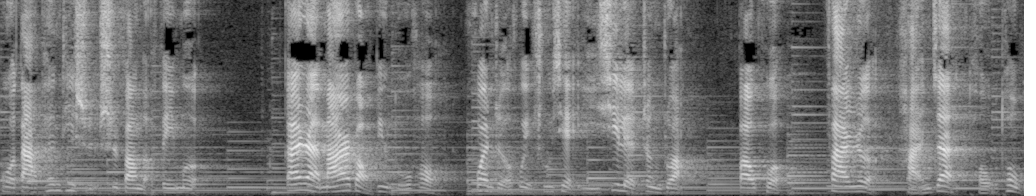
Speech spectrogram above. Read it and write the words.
或打喷嚏时释放的飞沫。感染马尔堡病毒后，患者会出现一系列症状，包括发热、寒战、头痛、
